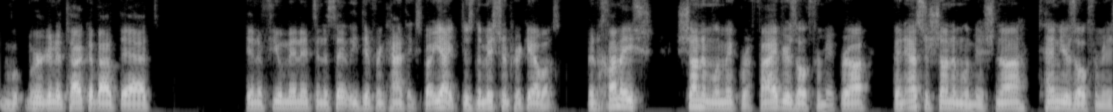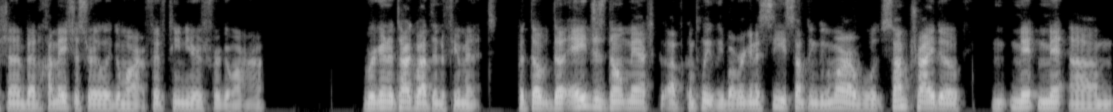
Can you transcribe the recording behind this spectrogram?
we're gonna talk about that in a few minutes in a slightly different context. But yeah, there's the Mishnah Pirkei Avos. Ben Chamesh Shanim Lemikra, five years old for Mikra. Ben Eser Shanim Lemishnah, ten years old for Mishnah. And Ben Chamesh Yisrael Gemara, fifteen years for Gemara. We're going to talk about that in a few minutes. But the, the ages don't match up completely. But we're going to see something the Gemara. Some try to um,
